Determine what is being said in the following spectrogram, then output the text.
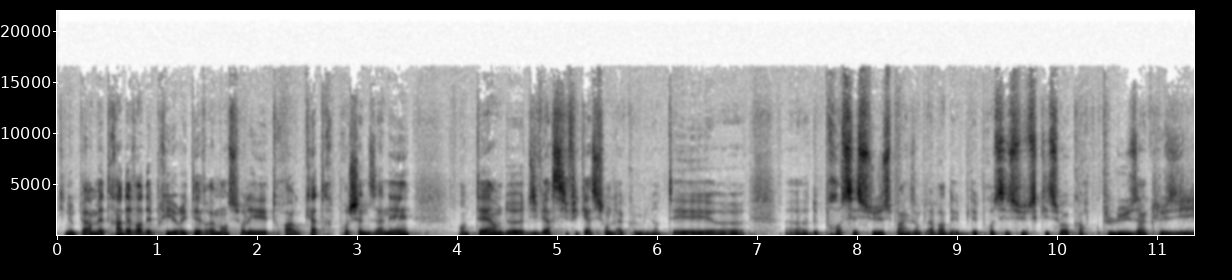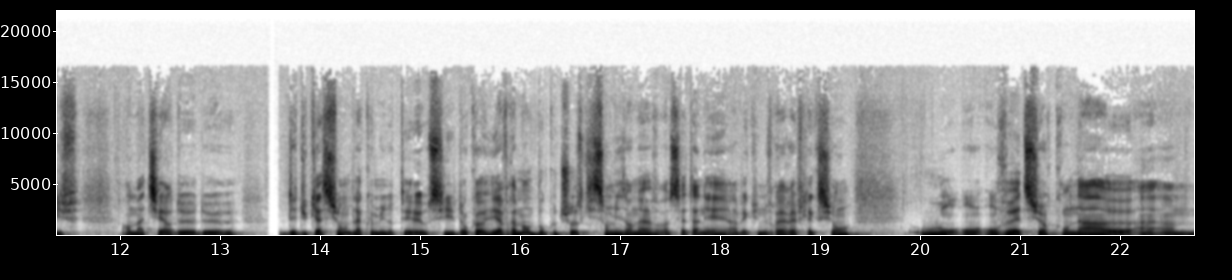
qui nous permettra d'avoir des priorités vraiment sur les trois ou quatre prochaines années en termes de diversification de la communauté, euh, euh, de processus, par exemple, avoir des, processus qui soient encore plus inclusifs en matière d'éducation de la communauté aussi. Donc il y a vraiment beaucoup de choses qui sont mises en œuvre cette année avec une vraie réflexion où on, veut être sûr qu'on a euh,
